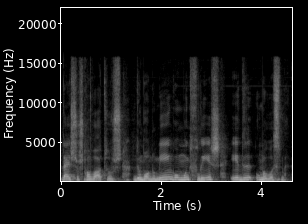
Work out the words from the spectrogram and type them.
Deixo-os com votos de um bom domingo, muito feliz e de uma boa semana.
